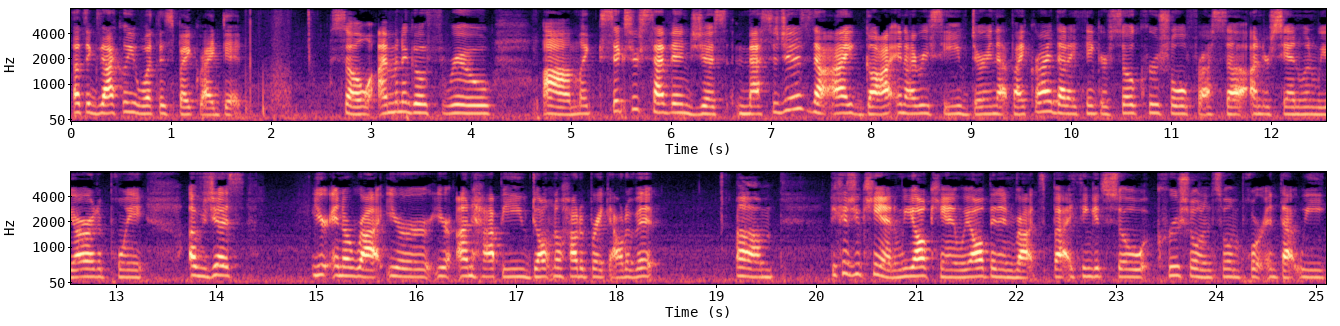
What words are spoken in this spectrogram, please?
that's exactly what this bike ride did. So I'm going to go through um, like six or seven just messages that I got and I received during that bike ride that I think are so crucial for us to understand when we are at a point of just you're in a rut, you're you're unhappy, you don't know how to break out of it. Um, because you can we all can we all been in ruts but i think it's so crucial and so important that we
